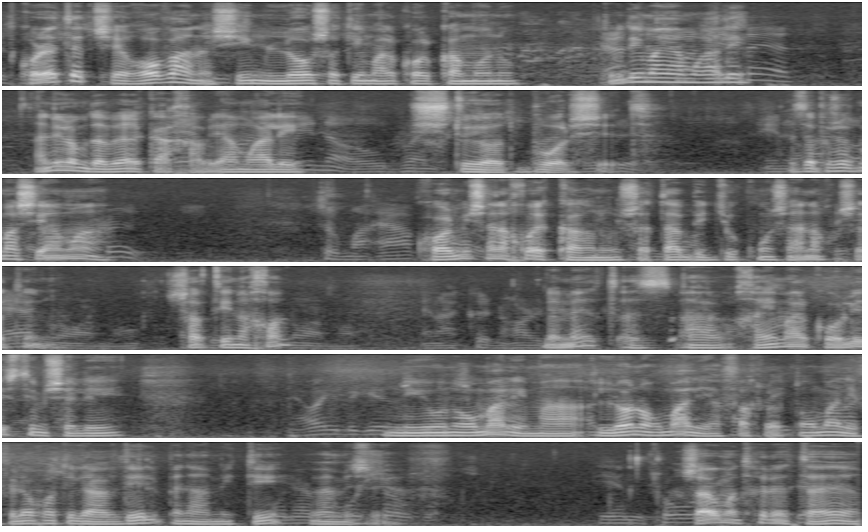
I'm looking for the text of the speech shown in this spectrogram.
את קולטת שרוב האנשים לא שותים אלכוהול כמונו? אתם יודעים מה היא אמרה לי? אני לא מדבר ככה, והיא אמרה לי, שטויות, בולשיט. וזה פשוט מה שהיא אמרה. כל מי שאנחנו הכרנו שתה בדיוק כמו שאנחנו שתינו. חשבתי נכון. באמת, אז החיים האלכוהוליסטיים שלי נהיו נורמליים. הלא נורמלי הפך להיות נורמלי, ולא יכולתי להבדיל בין האמיתי והמזויף. עכשיו הוא מתחיל לתאר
